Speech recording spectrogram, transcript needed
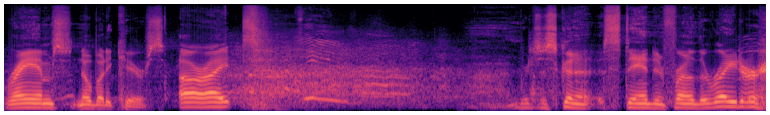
Rams, nobody cares. All right. We're just going to stand in front of the Raider.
